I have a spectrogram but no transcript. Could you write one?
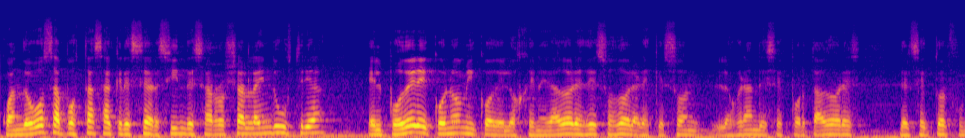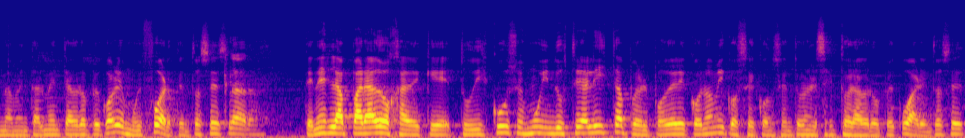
cuando vos apostás a crecer sin desarrollar la industria, el poder económico de los generadores de esos dólares, que son los grandes exportadores del sector fundamentalmente agropecuario, es muy fuerte. Entonces, claro. tenés la paradoja de que tu discurso es muy industrialista, pero el poder económico se concentró en el sector agropecuario. Entonces,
